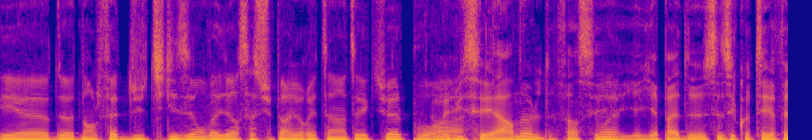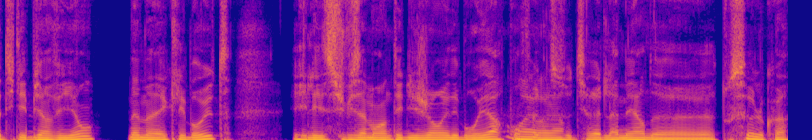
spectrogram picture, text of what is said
et euh, de- dans le fait d'utiliser on va dire sa supériorité intellectuelle pour mais euh, lui, c'est Arnold. Enfin, c'est, il Ouais. y, a- y a pas de, c'est ses côtés. En fait, il est bienveillant, même avec les brutes. Et il est suffisamment intelligent et débrouillard pour en Ouais, fait, voilà. se tirer de la merde euh, tout seul, quoi.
